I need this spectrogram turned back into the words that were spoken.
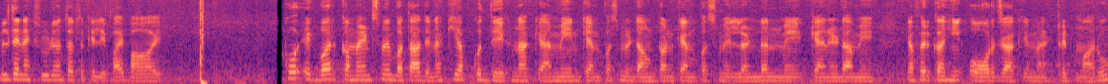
मिलते हैं नेक्स्ट वीडियो तब तक के लिए बाय बाय को एक बार कमेंट्स में बता देना कि आपको देखना क्या है मेन कैंपस में डाउनटाउन कैंपस में लंदन में कनाडा में, या फिर कहीं और जाके मैं ट्रिप मारूं।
